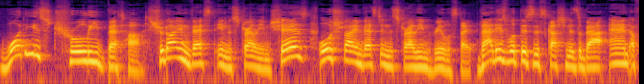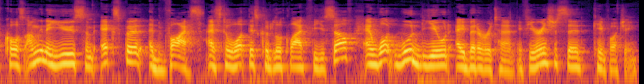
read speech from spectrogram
What is truly better? Should I invest in Australian shares or should I invest in Australian real estate? That is what this discussion is about. And of course, I'm going to use some expert advice as to what this could look like for yourself and what would yield a better return. If you're interested, keep watching.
